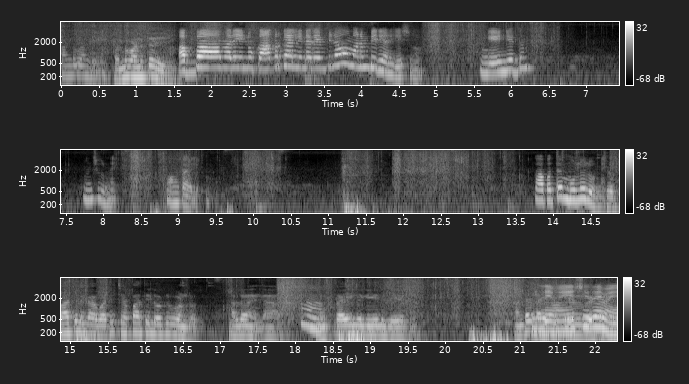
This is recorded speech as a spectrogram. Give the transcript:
పండు పండి అబ్బా మరి నువ్వు కాకరకాయలు నిన్న తెంపినావు మనం బిర్యానీ చేసినాం. ఇంకేం చేద్దాం? మంచిగా ఉన్నాయి. వంకాయలు. కాకపోతే ముళ్ళులు ఉన్నాయి. చపాతీలు కాబట్టి చపాతీలోకి వండు. అర్థమైందా? ఫ్రైలు గీలు చేయకు. అంటే ఏమో వేసిరేమే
